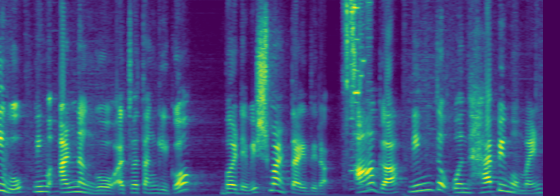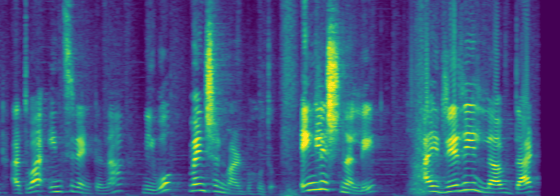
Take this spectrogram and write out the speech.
ನೀವು ನಿಮ್ಮ ಅಣ್ಣಂಗೋ ಅಥವಾ ತಂಗಿಗೋ ಬರ್ಡೇ ವಿಶ್ ಮಾಡ್ತಾ ಇದ್ದೀರಾ. ಆಗ ನಿಮ್ದು ಒಂದು ಹ್ಯಾಪಿ ಮೂಮೆಂಟ್ ಅಥವಾ ಇನ್ಸಿಡೆಂಟನ್ನು ನೀವು ಮೆನ್ಷನ್ ಮಾಡಬಹುದು. ಇಂಗ್ಲಿಷ್ನಲ್ಲಿ I really love that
